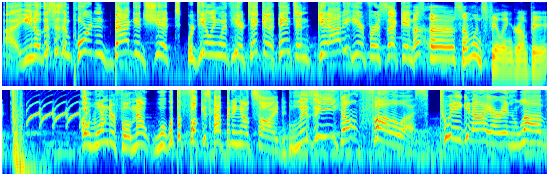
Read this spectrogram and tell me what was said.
Uh, you know, this is important baggage shit we're dealing with here. Take a hint and get out of here for a second. Uh-oh, someone's feeling grumpy. Oh, wonderful. Now, wh- what the fuck is happening outside? Lizzie? Don't follow us. Tweeg and I are in love,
